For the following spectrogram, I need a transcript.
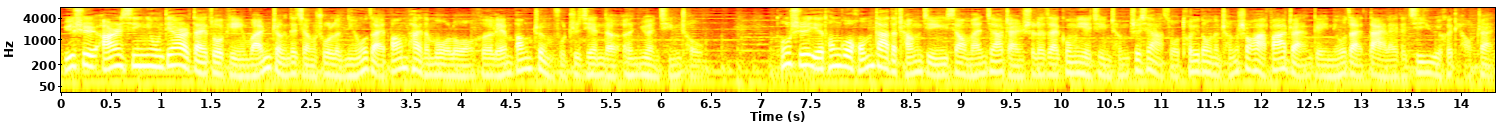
于是，R 星用第二代作品完整的讲述了牛仔帮派的没落和联邦政府之间的恩怨情仇，同时也通过宏大的场景向玩家展示了在工业进程之下所推动的城市化发展给牛仔带来的机遇和挑战。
